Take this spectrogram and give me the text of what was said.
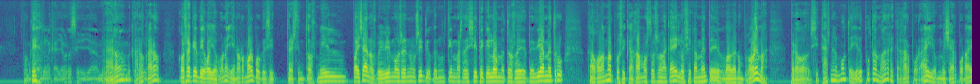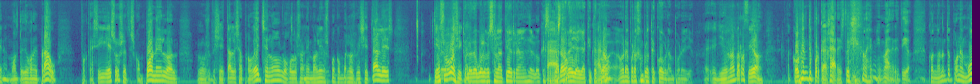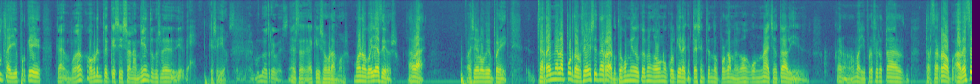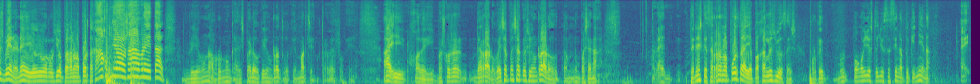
¿Por Como qué? cagar en la calle. Ahora sí, ya me Claro, me claro, claro. Cosa que digo yo, bueno, y es normal porque si 300.000 paisanos vivimos en un sitio que no tiene más de 7 kilómetros de, de diámetro, cago en la mar, pues si cagamos todos en la calle, lógicamente va a haber un problema. Pero si estás en el monte, y es de puta madre cagar por ahí o mechar por ahí en el monte, digo en el prau, porque así eso se descompone, lo- los vegetales aprovechenlo, luego los animalinos pueden comer los vegetales. Tiene su lógica. Tú le devuelves a la tierra de lo que Claro, sacaste de ella y aquí te claro. cobran. Ahora, por ejemplo, te cobran por ello. Eh, Yo una aberración. Cóbrente por cagar, esto es la de mi madre, tío. Cuando no te ponen multa, yo porque, bueno, cóbrente que si saneamiento, que se le... eh, qué sé yo. Es el, mundo al revés. Esto, aquí sobramos. Bueno, collacios, hala, paséalo bien por ahí. Cerradme la puerta, o sea, si está raro. Tengo miedo que venga uno cualquiera que esté sintiendo el programa, me venga con un hacha o tal y... Claro, normal, yo prefiero estar, estar cerrado. A veces vienen, ¿eh? Yo, yo pegar en la puerta, ¡cago en Dios, abre! y tal. Pero yo no abro nunca, espero que un rato que marchen otra vez, porque... Ah, y, joder, y más cosas de raro. ¿Vais a pensar que soy un raro? No pasa nada. Eh, tenéis que cerrar la puerta y apagar las luces porque pongo yo esta lucecina pequeñina. Ey.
